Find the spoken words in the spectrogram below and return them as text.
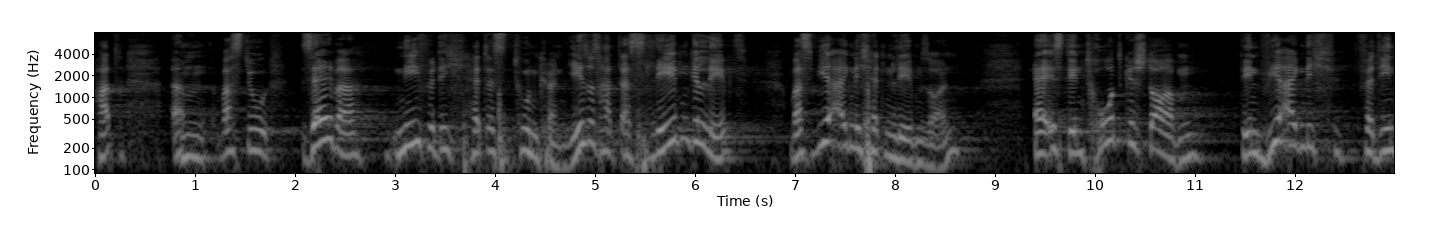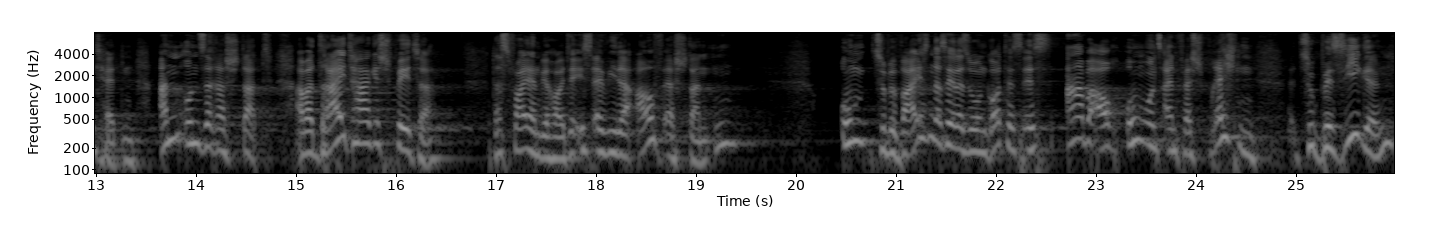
hat ähm, was du selber nie für dich hättest tun können. Jesus hat das Leben gelebt, was wir eigentlich hätten leben sollen. Er ist den Tod gestorben, den wir eigentlich verdient hätten, an unserer Stadt. Aber drei Tage später, das feiern wir heute, ist er wieder auferstanden, um zu beweisen, dass er der Sohn Gottes ist, aber auch um uns ein Versprechen zu besiegeln,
